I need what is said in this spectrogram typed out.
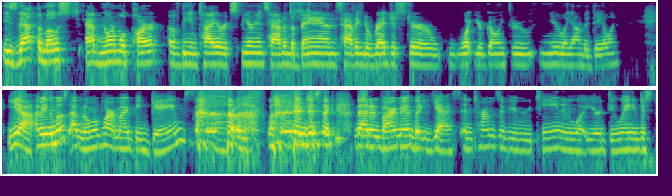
Is that the most abnormal part of the entire experience? Having the bands, having to register what you're going through nearly on the daily? Yeah, I mean, the most abnormal part might be games and just like that environment. But yes, in terms of your routine and what you're doing and just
